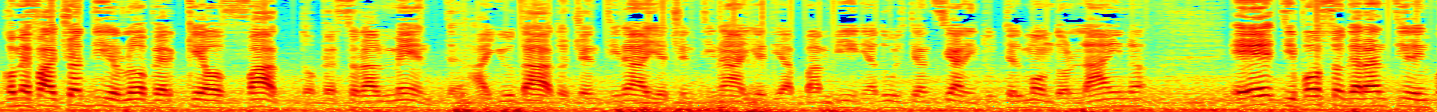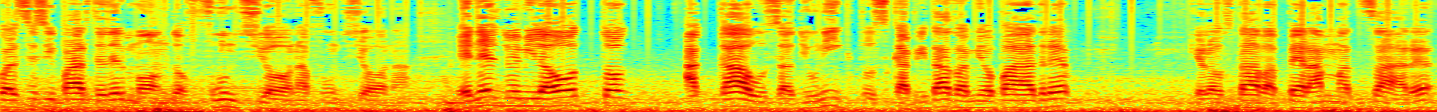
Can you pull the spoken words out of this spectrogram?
Come faccio a dirlo? Perché ho fatto personalmente, aiutato centinaia e centinaia di bambini, adulti, anziani in tutto il mondo online e ti posso garantire in qualsiasi parte del mondo funziona, funziona. E nel 2008 a causa di un ictus capitato a mio padre che lo stava per ammazzare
